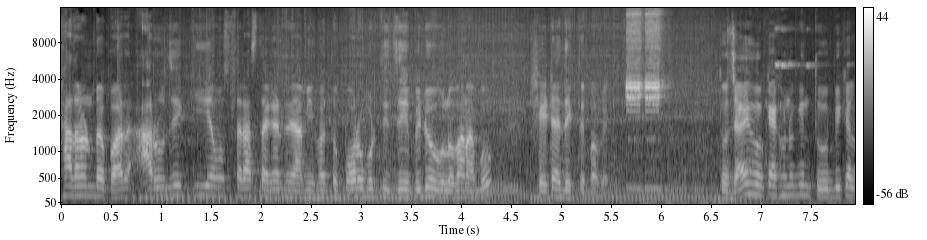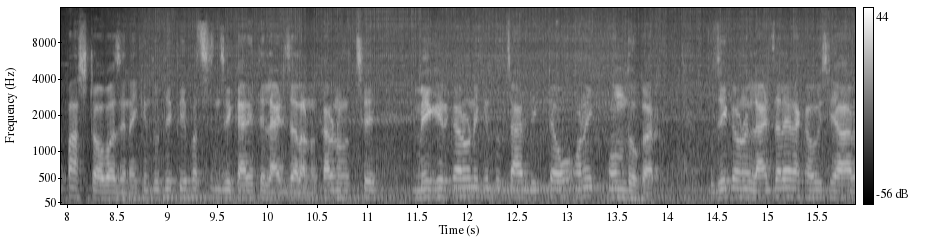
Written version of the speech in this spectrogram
সাধারণ ব্যাপার। আরও যে কি অবস্থা রাস্তাঘাটের আমি হয়তো পরবর্তী যে ভিডিওগুলো বানাবো সেটাই দেখতে পাবেন তো যাই হোক এখনও কিন্তু বিকাল পাঁচটা বাজে নাই, কিন্তু দেখতেই পাচ্ছেন যে গাড়িতে লাইট জ্বালানো। কারণ হচ্ছে মেঘের কারণে কিন্তু চারদিকটাও অনেক অন্ধকার। যে কারণে লাইট জ্বালিয়ে রাখা হয়েছে, আর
